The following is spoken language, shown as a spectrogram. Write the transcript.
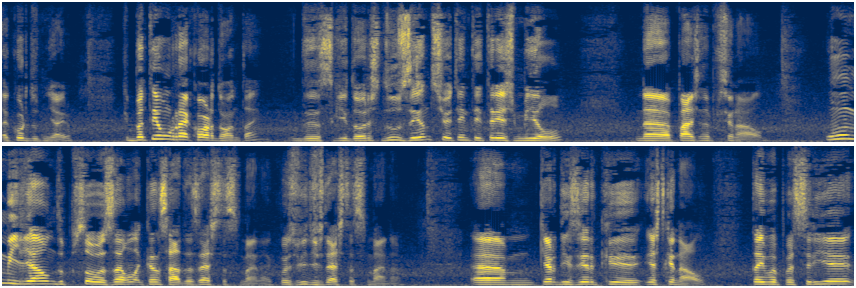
A Cor do Dinheiro, que bateu um recorde ontem de seguidores, 283 mil na página profissional, um milhão de pessoas alcançadas esta semana, com os vídeos desta semana. Um, quero dizer que este canal tem uma parceria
